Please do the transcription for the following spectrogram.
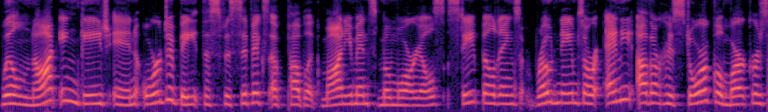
will not engage in or debate the specifics of public monuments, memorials, state buildings, road names, or any other historical markers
